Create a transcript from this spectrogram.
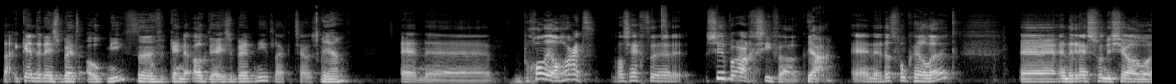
Nou, ik kende deze band ook niet. Nee. Of ik kende ook deze band niet, laat ik het zo zeggen. Ja. En eh, het begon heel hard. Het was echt eh, super agressief ook. Ja, En eh, dat vond ik heel leuk. En de rest van de show,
